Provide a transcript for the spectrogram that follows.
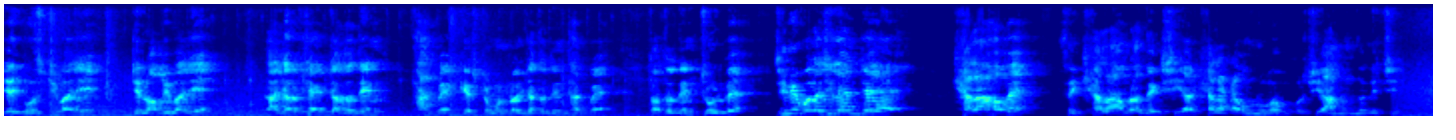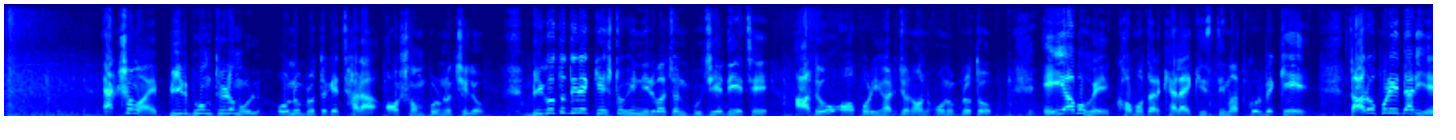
যে গোষ্ঠীবাজি যে লবিবাজি কাজল শেখ যতদিন থাকবে কেষ্টমণ্ডল যতদিন থাকবে ততদিন চলবে। যিনি বলেছিলেন যে খেলা হবে, সেই খেলা আমরা দেখছি আর খেলাটা অনুভব করছি, আনন্দ নিচ্ছি। একসময় বীরভূম তৃণমূল অনুব্রতকে ছাড়া অসম্পূর্ণ ছিল। বিগত দিনে কেষ্টহীন নির্বাচন বুঝিয়ে দিয়েছে আদৌ অপরিহার্য নন অনুব্রত। এই আবহে ক্ষমতার খেলায় কিস্তিমাত করবে কে? তার ওপরেই দাঁড়িয়ে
